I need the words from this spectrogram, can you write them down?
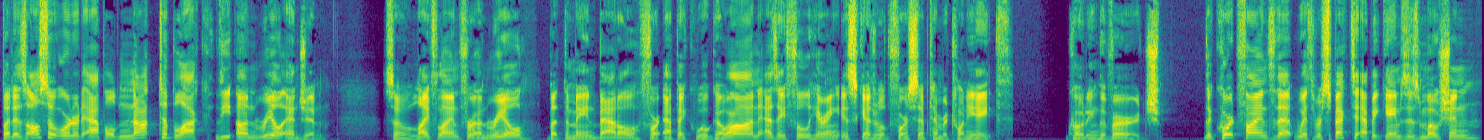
but has also ordered Apple not to block the Unreal Engine. So, lifeline for Unreal, but the main battle for Epic will go on as a full hearing is scheduled for September 28th. Quoting The Verge The court finds that with respect to Epic Games' motion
